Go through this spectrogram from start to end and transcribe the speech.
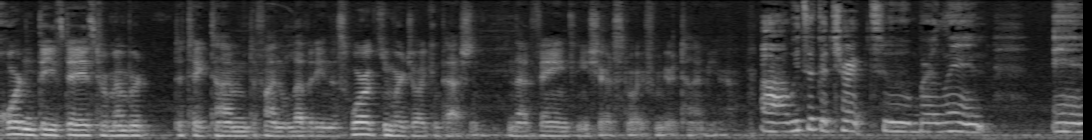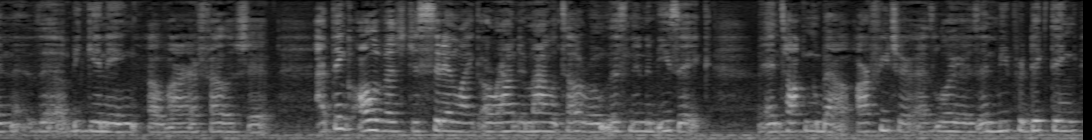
important these days to remember to take time to find the levity in this work, humor, joy, compassion. In that vein, can you share a story from your time here? Uh, we took a trip to Berlin in the beginning of our fellowship. I think all of us just sitting like around in my hotel room listening to music and talking about our future as lawyers and me predicting,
